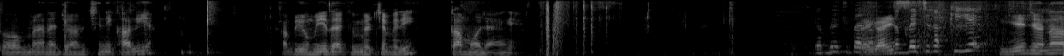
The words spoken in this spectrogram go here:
तो मैंने जो है चीनी खा ली है। अभी उम्मीद है कि मिर्चें मेरी कम हो जाएँगी। है। ये जो है ना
